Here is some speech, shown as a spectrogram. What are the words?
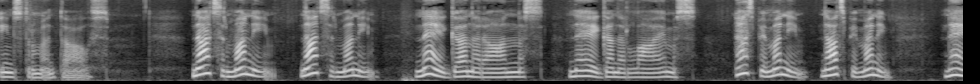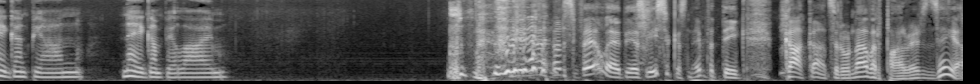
instrumentālis. Nāc ar manīm, nāc ar manīm, nē, gan ar Annas, nē, gan ar Laimas, Nāc pie maniem, nāc pie maniem, nē, gan pie Annu, nē, gan pie Laimu. var spēlēties visu, kas nepatīk. Kā kāds runā, var pārvērst dzējā.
